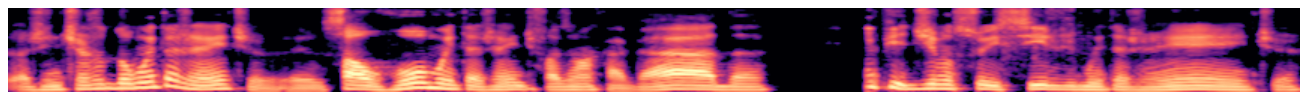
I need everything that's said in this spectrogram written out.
a gente ajudou muita gente, eh, salvou muita gente de fazer uma cagada, impedimos suicídio de muita gente.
